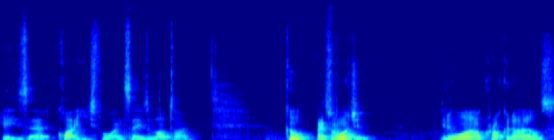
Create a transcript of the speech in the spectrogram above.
is uh, quite useful and saves a lot of time. Cool, thanks for watching. In a while, crocodiles.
